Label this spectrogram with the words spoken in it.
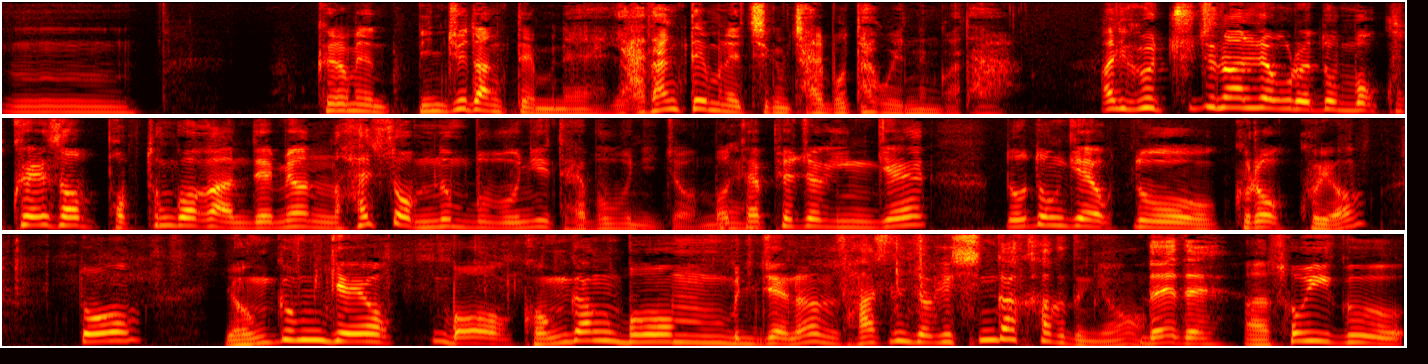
음 그러면 민주당 때문에 야당 때문에 지금 잘 못하고 있는 거다. 아니 그 추진하려고 그래도 뭐 국회에서 법 통과가 안 되면 할 수 없는 부분이 대부분이죠. 뭐 네. 대표적인 게 노동 개혁도 그렇고요. 또 연금 개혁 뭐 건강보험 문제는 사실 저기 심각하거든요. 네네. 아, 소위 그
